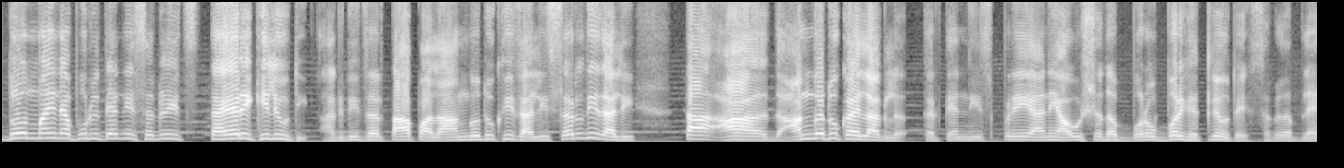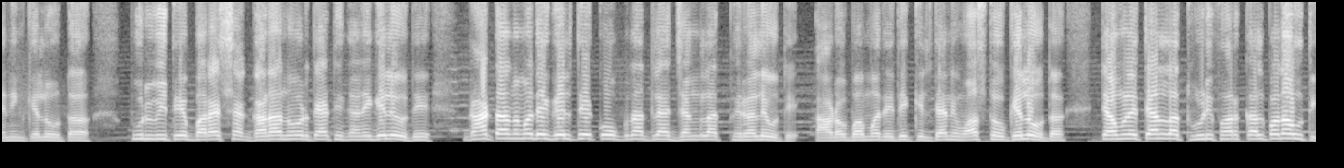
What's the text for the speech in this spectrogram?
दोन महिन्यापूर्वी त्यांनी सगळीच तयारी केली होती. अगदी जर ताप आला अंगदुखी झाली सर्दी झाली ता अंग दुखायला लागलं तर त्यांनी स्प्रे आणि औषधं बरोबर घेतले होते. सगळं प्लॅनिंग केलं होतं. पूर्वी ते बऱ्याचशा गडांवर त्या ठिकाणी गेले होते. घाटांमध्ये गेले ते कोकणातल्या जंगलात फिराले होते. ताडोबामध्ये देखील त्यांनी वास्तव केलं होतं. त्यामुळे त्यांना थोडीफार कल्पना होती.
